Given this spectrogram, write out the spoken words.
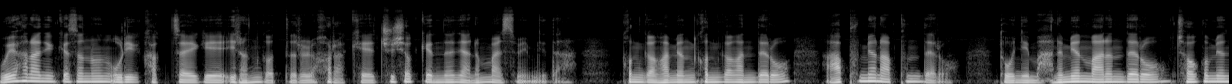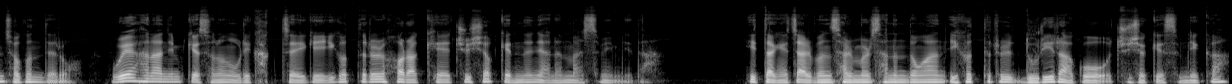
왜 하나님께서는 우리 각자에게 이런 것들을 허락해 주셨겠느냐는 말씀입니다. 건강하면 건강한 대로, 아프면 아픈 대로, 돈이 많으면 많은 대로, 적으면 적은 대로, 왜 하나님께서는 우리 각자에게 이것들을 허락해 주셨겠느냐는 말씀입니다. 이 땅의 짧은 삶을 사는 동안 이것들을 누리라고 주셨겠습니까?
